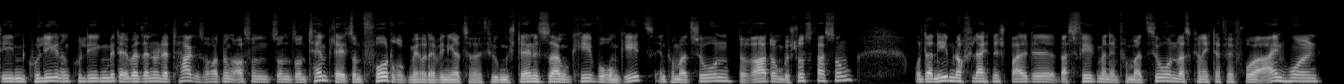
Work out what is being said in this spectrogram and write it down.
den Kolleginnen und Kollegen mit der Übersendung der Tagesordnung auch so ein, so so ein Template, so ein Vordruck mehr oder weniger zur Verfügung stellen, ist zu sagen, okay, worum geht's? Information, Beratung, Beschlussfassung. Und daneben noch vielleicht eine Spalte, was fehlt mir an Informationen, was kann ich dafür vorher einholen,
